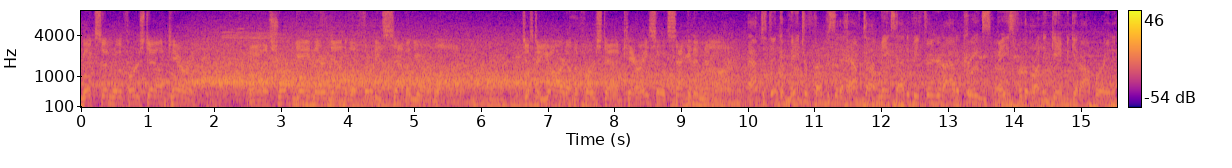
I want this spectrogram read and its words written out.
Mixon with a first down carry. And a short gain there down to the 37-yard line. Just a yard on the first down carry, so it's second and nine. I have to think a major focus at the halftime means had to be figuring out how to create space for the running game to get operating.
